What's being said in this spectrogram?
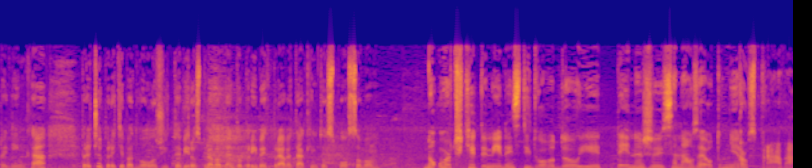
hrdinka. Prečo je pre teba dôležité vyrozprávať tento príbeh práve takýmto spôsobom? No určite ten jeden z tých dôvodov je ten, že sa naozaj o tom nerozpráva.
